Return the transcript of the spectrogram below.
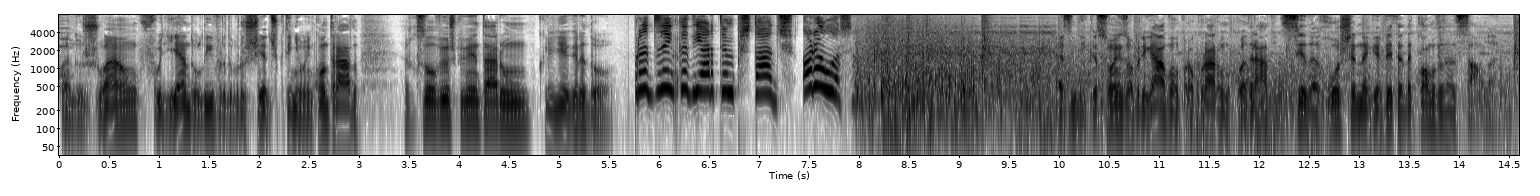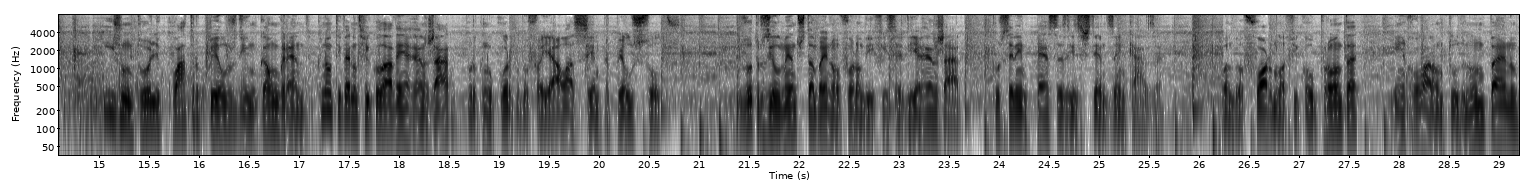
Quando João, folheando o livro de bruxedos que tinham encontrado, resolveu experimentar um que lhe agradou. Para desencadear tempestades. Ora ouçam. As indicações obrigavam a procurar um quadrado de seda roxa na gaveta da cômoda da sala. E juntou-lhe quatro pelos de um cão grande, que não tiveram dificuldade em arranjar, porque no corpo do feial há sempre pelos soltos. Os outros elementos também não foram difíceis de arranjar, por serem peças existentes em casa. Quando a fórmula ficou pronta, enrolaram tudo num pano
